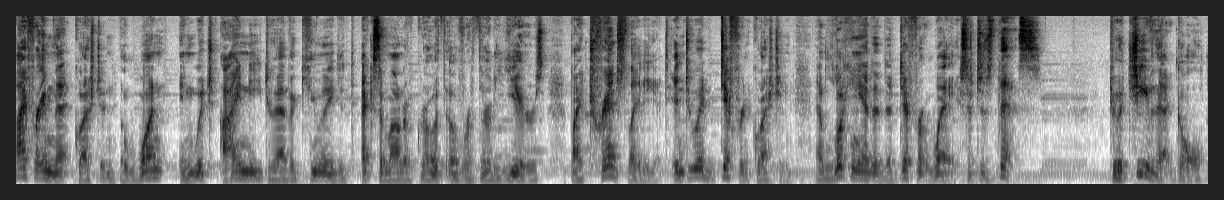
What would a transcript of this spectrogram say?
I frame that question, the one in which I need to have accumulated X amount of growth over 30 years, by translating it into a different question and looking at it a different way, such as this. To achieve that goal,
